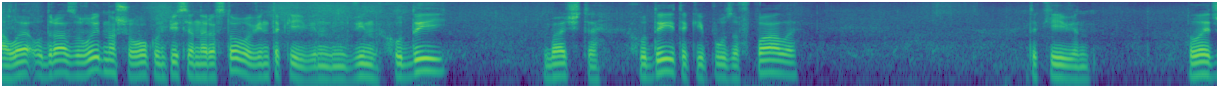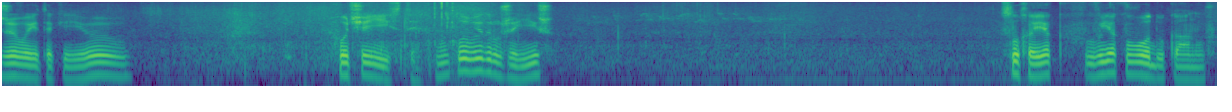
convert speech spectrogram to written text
Але одразу видно, що окунь після нерестову він такий, він, він худий. Бачите, худий, такий пузо впале. Такий він. Ледь живий такий. О. Хоче їсти. Ну пливи, друже, їж. Слухай, як, як в воду канув.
